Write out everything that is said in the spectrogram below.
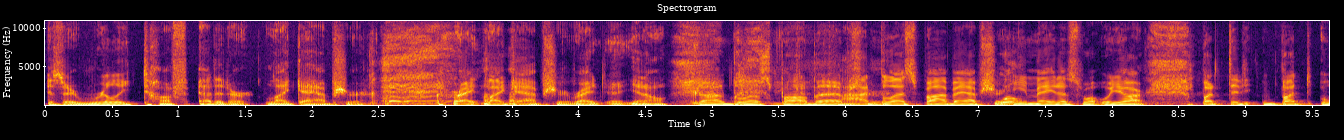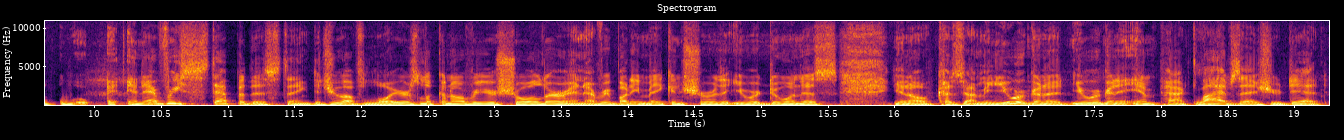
is a really tough editor like Absher, right? Like Absher, right? Uh, you know, God bless Bob Absher. God bless Bob Absher. he made us what we are. But did, but w- w- in every step of this thing, did you have lawyers looking over your shoulder and everybody making sure that you were doing this? You know, because I mean, you were gonna you were gonna impact lives as you did.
